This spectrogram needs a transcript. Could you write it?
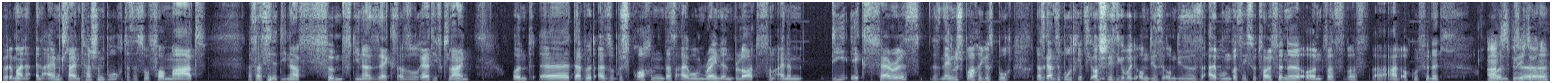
wird immer in, in einem kleinen Taschenbuch, das ist so Format, was ist das hier, DIN A5, DIN A6, also relativ klein. Und äh, da wird also besprochen das Album Rain in Blood von einem D.X. Ferris, das ist ein englischsprachiges Buch. Das ganze Buch dreht sich ausschließlich um, um, dieses, um dieses Album, was ich so toll finde und was, was Arndt auch gut findet. Ah, das Und, bin ich doch, äh, ne?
